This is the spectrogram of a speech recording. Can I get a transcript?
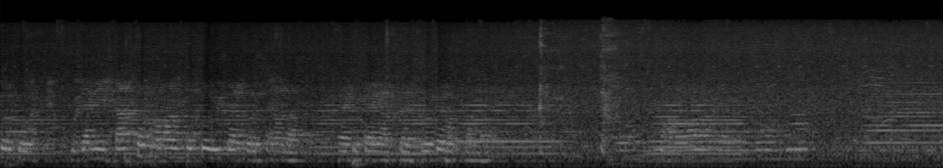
करतो त्यांनी शास्त्र प्रमाणपत्र विचार दर्शनाला त्या ठिकाणी आपल्या श्रोते भक्तांना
